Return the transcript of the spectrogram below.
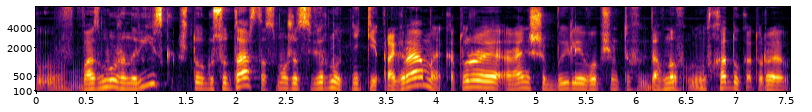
возможен риск, что государство сможет свернуть некие программы, которые раньше были, в общем-то, давно в ходу, которые...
